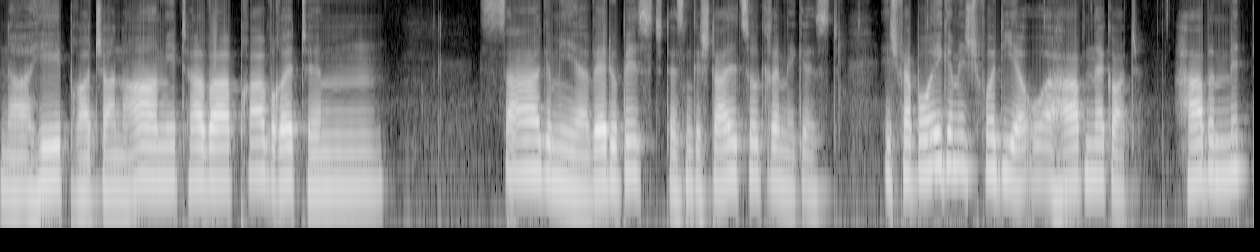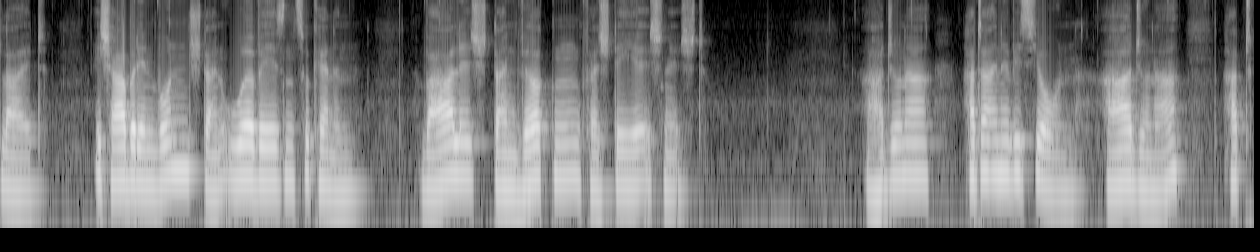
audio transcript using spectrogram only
nahi prachanami tava pravritim. Sage mir, wer du bist, dessen Gestalt so grimmig ist. Ich verbeuge mich vor dir, o erhabener Gott. Habe Mitleid. Ich habe den Wunsch, dein Urwesen zu kennen. Wahrlich, dein Wirken verstehe ich nicht. Arjuna hatte eine Vision. Arjuna hat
